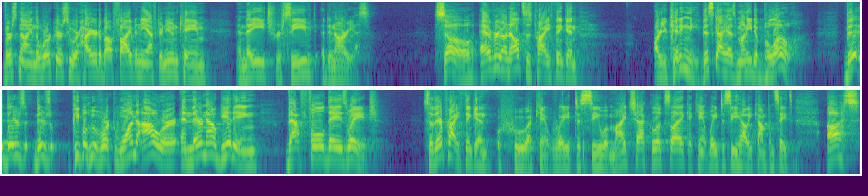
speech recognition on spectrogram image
verse 9 the workers who were hired about 5 in the afternoon came, and they each received a denarius. So, everyone else is probably thinking, Are you kidding me? This guy has money to blow. There's, there's people who have worked one hour and they're now getting that full day's wage. So they're probably thinking, ooh, I can't wait to see what my check looks like. I can't wait to see how he compensates us.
